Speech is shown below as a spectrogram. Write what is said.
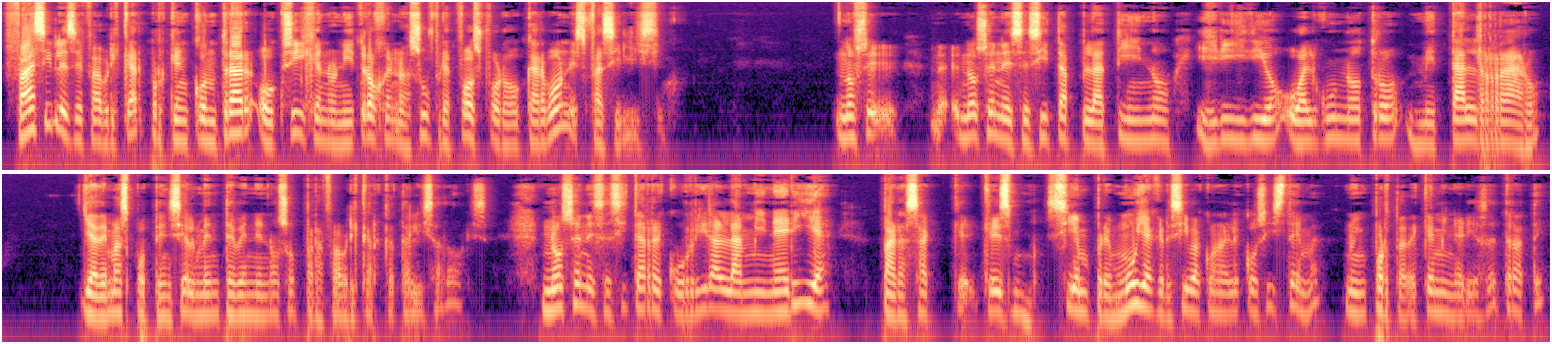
fáciles de fabricar porque encontrar oxígeno, nitrógeno, azufre, fósforo o carbón es facilísimo. No se, no se necesita platino, iridio o algún otro metal raro y además potencialmente venenoso para fabricar catalizadores. No se necesita recurrir a la minería para que, que es siempre muy agresiva con el ecosistema, no importa de qué minería se trate,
